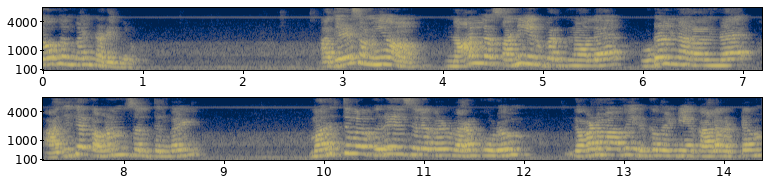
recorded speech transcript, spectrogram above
யோகங்கள் நடைபெறும். அதே சமயம் நாளில் சனி இருப்பதுனால உடல் நலன அதிக கவனம் செலுத்துங்கள். மருத்துவ விரய செலவுகள் வரக்கூடும். கவனமாக இருக்க வேண்டிய காலகட்டம்.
